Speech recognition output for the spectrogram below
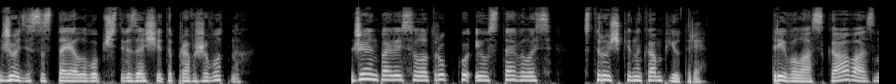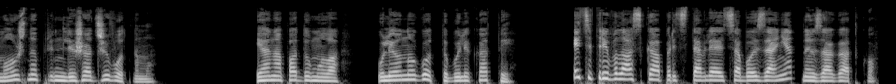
Джоди состояла в обществе защиты прав животных. Джейн повесила трубку и уставилась в строчки на компьютере. Три волоска, возможно, принадлежат животному. И она подумала, у Леона Готта были коты. «Эти три волоска представляют собой занятную загадку»,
